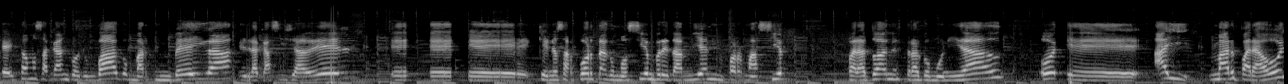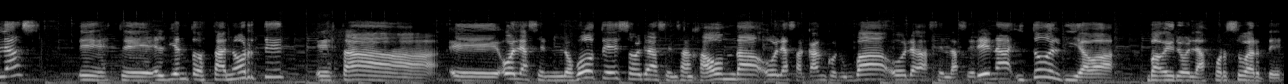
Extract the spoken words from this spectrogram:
estamos acá en Corumbá con Martín Veiga en la casilla de él, eh, eh, que nos aporta como siempre también información para toda nuestra comunidad. Hoy hay mar para olas, este, el viento está norte, está eh, olas en los botes, olas en Zanja Honda, olas acá en Corumbá, olas en La Serena y todo el día va, va a haber olas, por suerte.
